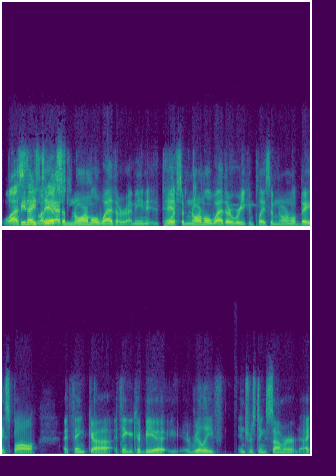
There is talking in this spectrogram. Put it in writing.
well, it'd be nice to have some you, normal weather. I mean, to have some normal weather where you can play some normal baseball. I think uh, I think it could be a, really interesting summer. I,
